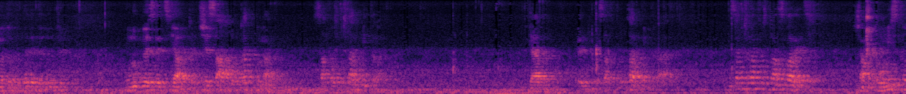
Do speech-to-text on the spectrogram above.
punctul meu de vedere, devinge un lucru esențial. Că ce s-a alocat până acum, s-a făcut arbitrar. Iar pentru că s-a făcut arbitrar, înseamnă că n-am fost transparenți. Și am promis că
